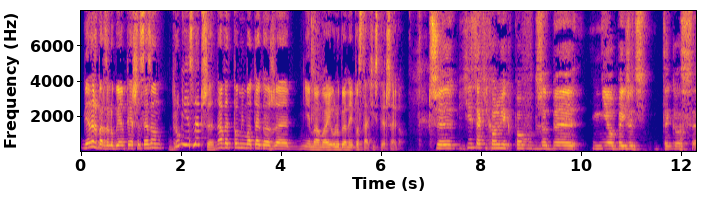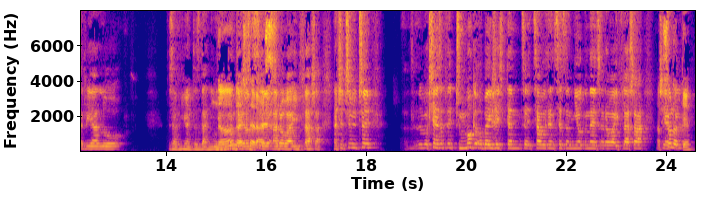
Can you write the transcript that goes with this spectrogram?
ja też bardzo lubiłem pierwszy sezon, drugi jest lepszy, nawet pomimo tego, że nie ma mojej ulubionej postaci z pierwszego. Czy jest jakikolwiek powód, żeby nie obejrzeć tego serialu Zawiłem to zdanie, nie no, oglądając e, Arrowa i Flasha. Znaczy, czy, czy chciałem zapytać, czy mogę obejrzeć ten, cały ten sezon nie oglądając Arrowa i Flasha? Absolutnie.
